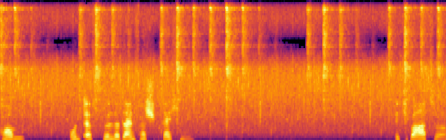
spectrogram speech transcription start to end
Komm und erfülle dein Versprechen. Ich warte.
